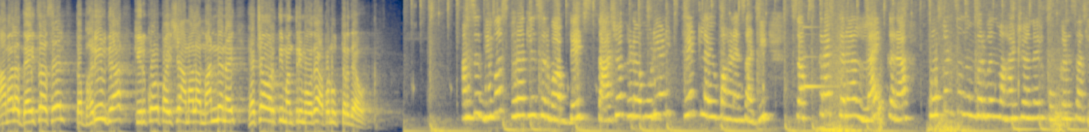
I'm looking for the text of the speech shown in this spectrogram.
आम्हाला द्यायचं असेल तर भरीव द्या. किरकोळ पैसे आम्हाला मान्य नाहीत. ह्याच्यावरती मंत्री महोदय आपण उत्तर द्यावं. आमचे दिवसभरातील सर्व अपडेट्स ताज्या घडामोडी आणि थेट लाईव्ह पाहण्यासाठी सबस्क्राईब करा लाईक करा. कोकणचं number one Maha channel Kokan सात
